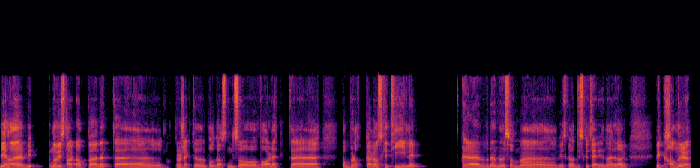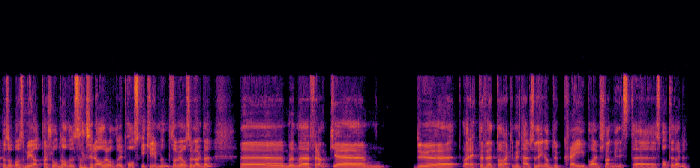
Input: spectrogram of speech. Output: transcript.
Vi har, vi, når vi starta opp dette prosjektet, denne podkasten, så var dette på blokka ganske tidlig. Denne som vi skal diskutere inn her i dag. Vi kan røpe såpass mye at personen hadde en sentral rolle i påskekrimmen, som vi også lagde. Eh, men eh, Frank, eh, du har rett og slett vært i militæret så lenge at du crava en slangelistespalte i dag, du.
